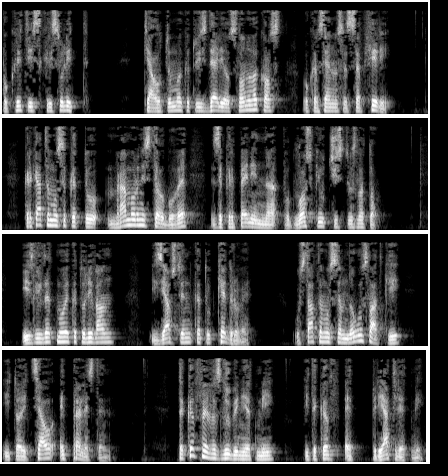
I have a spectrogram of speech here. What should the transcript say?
покрити с хрисолит. Тялото му е като изделие от слонова кост, украсено с сапфири. Краката му са като мраморни стълбове, закрепени на подложки от чисто злато. Изгледът му е като ливан, изящен като кедрове. Устата му са много сладки и той цял е прелестен. Такъв е възлюбеният ми и такъв е приятелят ми,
